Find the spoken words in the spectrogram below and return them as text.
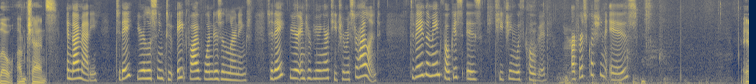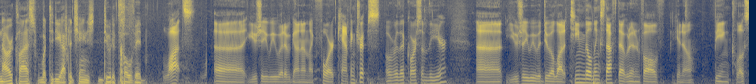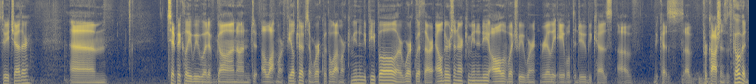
Hello, I'm Chance. And I'm Addie. Today, you're listening to 8 5 Wonders and Learnings. Today, we are interviewing our teacher, Mr. Highland. Today, the main focus is teaching with COVID. Our first question is In our class, what did you have to change due to COVID? Lots. Uh, usually we would have gone on like four camping trips over the course of the year. Uh, usually we would do a lot of team building stuff that would involve, you know, being close to each other. Um, typically we would have gone on a lot more field trips and work with a lot more community people or work with our elders in our community, all of which we weren't really able to do because of because of precautions with COVID.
